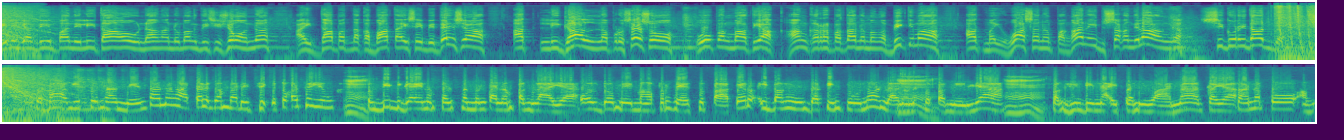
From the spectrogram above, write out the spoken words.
Binigyan din pa ni Litaw ng anumang desisyon ay dapat nakabatay sa ebidensya at legal na proseso upang matiyak ang karapatan ng mga biktima at maiwasan ang panganib sa kanilang seguridad. Sa bahagi po namin, sana nga talagang ma-reject ito kasi yung pagbibigay ng pansamantalang paglaya, although may mga proseso pa, pero ibang dating po nun, lalo na sa pamilya, pag hindi na ipaliwanag. Kaya sana po ang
